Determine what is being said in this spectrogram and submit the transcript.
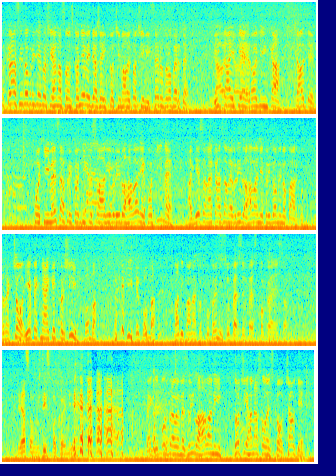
No krásny dobrý deň do Číha na Slovensko. Nevedia, že ich točím, ale točím ich. Serus Roberte. Vítajte, rodinka. Čaute. Ahoj. Fotíme sa pri chodníku ja, Slávy v Lidl Havane. Fotíme. A kde sa nachádzame v Lidl Havane pri Domino Parku? No tak čo, je pekne aj keď prší? Bomba. je bomba. Mladý pán ako, spokojný? Super, super, spokojný som. Ja som vždy spokojný. Takže pozdravujeme z Lidla Havany do Čieha na Slovensko. Čaute.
